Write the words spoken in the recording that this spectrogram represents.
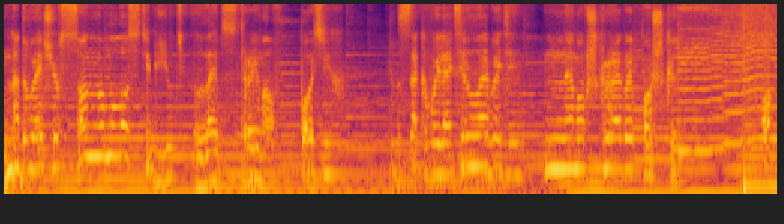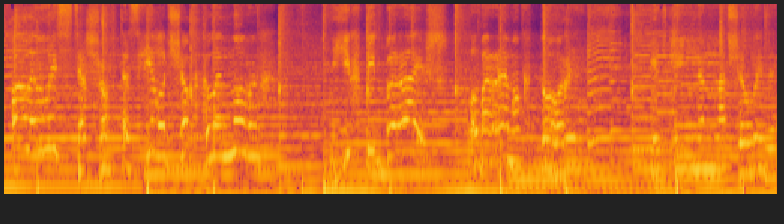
Надвечір в сонному лості б'ють, ледь стримав потяг. Заквиляті лебеді, немов шкреби по шклі. Опали листя жовте з гілочок кленових, їх підбираєш оберемок догори, під кіннем наче лине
